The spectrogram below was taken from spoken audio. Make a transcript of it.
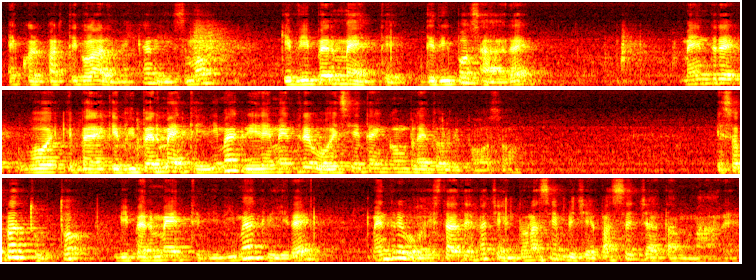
è quel particolare meccanismo che vi permette di riposare voi, che vi permette di dimagrire mentre voi siete in completo riposo e soprattutto vi permette di dimagrire mentre voi state facendo una semplice passeggiata al mare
